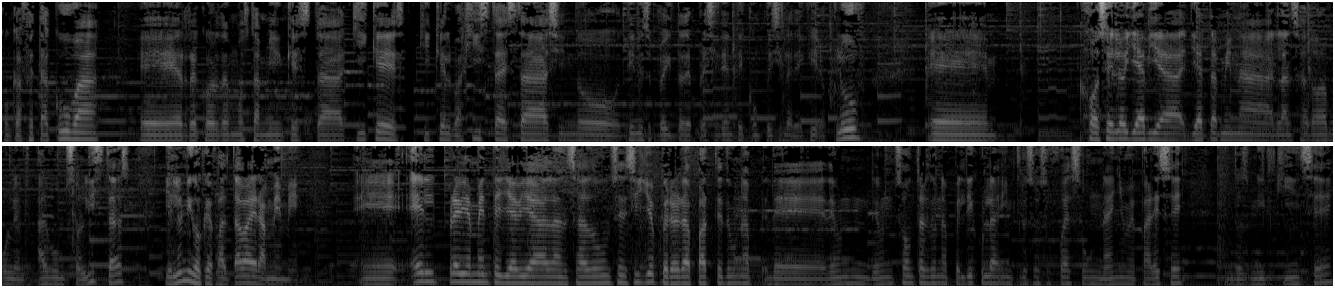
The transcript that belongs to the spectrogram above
con Café Tacuba. Eh, recordemos también que está Quique, Quique el bajista está haciendo tiene su proyecto de presidente con Priscila de Quiro Club. Eh, José Lo ya había, ya también ha lanzado álbum, solistas y el único que faltaba era Meme. Eh, él previamente ya había lanzado un sencillo, pero era parte de una de, de un, de un soundtrack de una película, incluso eso fue hace un año me parece, en 2015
